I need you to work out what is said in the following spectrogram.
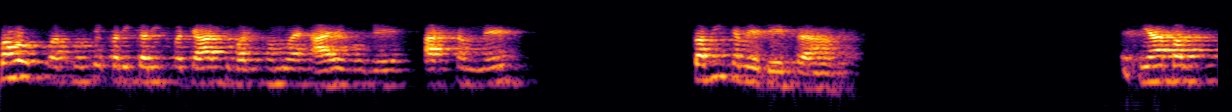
बहुत वर्षों से करीब करीब पचास वर्ष हम आए हो गए आश्रम में, तभी से मैं देख रहा हूँ। यहाँ पर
